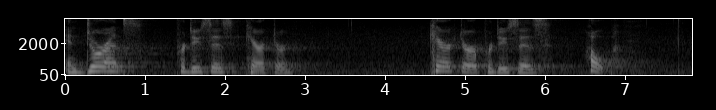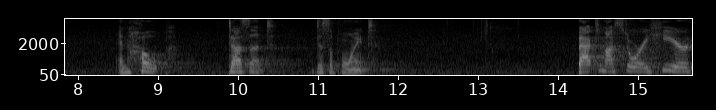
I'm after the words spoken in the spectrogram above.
Endurance produces character. Character produces hope. And hope doesn't disappoint. Back to my story here,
